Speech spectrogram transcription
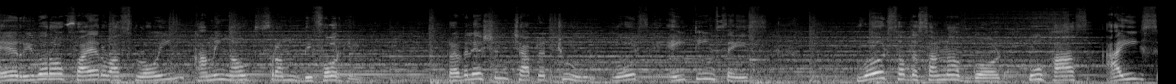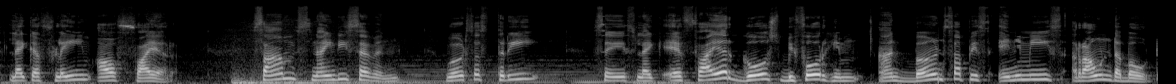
a river of fire was flowing coming out from before him. Revelation chapter 2 verse 18 says words of the son of God who has eyes like a flame of fire. Psalms 97 verses 3 says like a fire goes before him and burns up his enemies round about.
